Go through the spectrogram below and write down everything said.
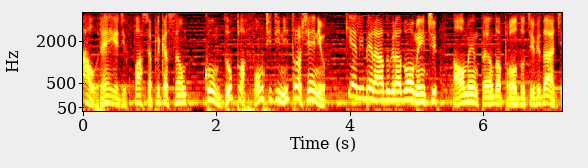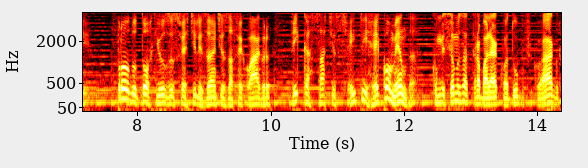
a ureia de fácil aplicação com dupla fonte de nitrogênio, que é liberado gradualmente, aumentando a produtividade. Produtor que usa os fertilizantes da Fecoagro fica satisfeito e recomenda. Começamos a trabalhar com adubo Fecoagro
